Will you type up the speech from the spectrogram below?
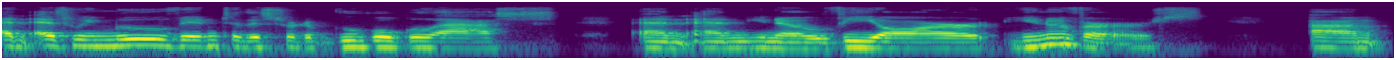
And as we move into this sort of Google Glass and and you know VR universe, um,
